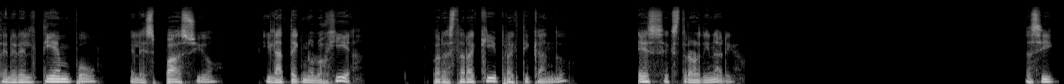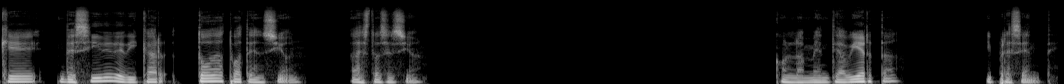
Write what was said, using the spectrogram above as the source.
Tener el tiempo, el espacio y la tecnología para estar aquí practicando es extraordinario. Así que decide dedicar toda tu atención a esta sesión. Con la mente abierta y presente.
